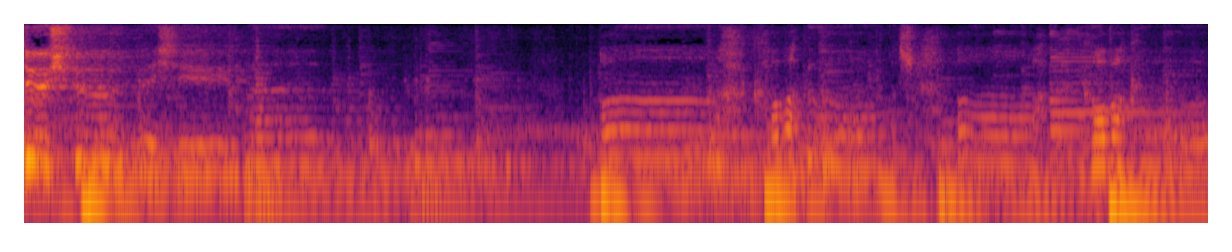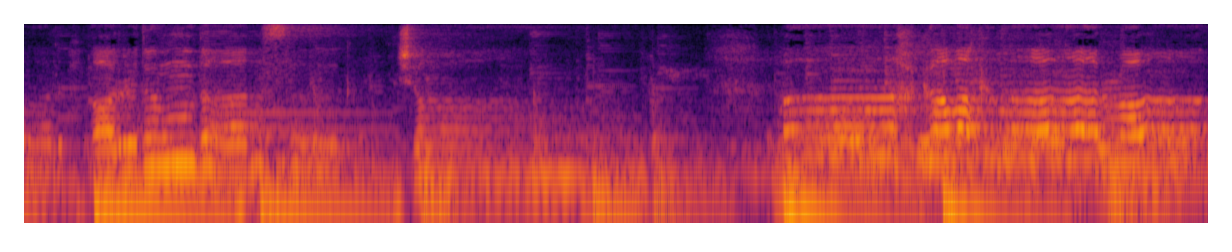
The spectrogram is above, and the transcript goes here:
düştü peşime. Ah kavaklar, ah kavaklar Ardımdan sıkça Ah kavaklar, ah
